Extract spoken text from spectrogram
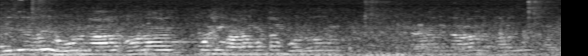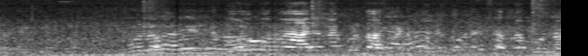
ਜਿਹਨੇ ਭਾਈ ਹੋਰ ਨਾਲ ਖੋਣਾ ਕੋਈ ਮਾੜਾ ਮੋਟਾ ਬੋਲੋ ਨਾਲ ਮੈਂ ਆ ਜਾਣਾ ਕੋਈ 10 ਮਿੰਟ ਬੋਲੇ ਤੋਂ ਉਹਨੇ ਕਰਨਾ ਬੋਲਣਾ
